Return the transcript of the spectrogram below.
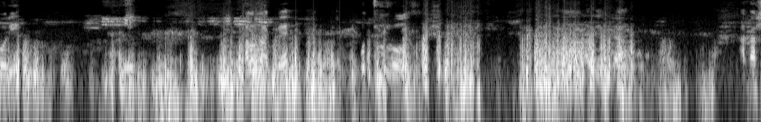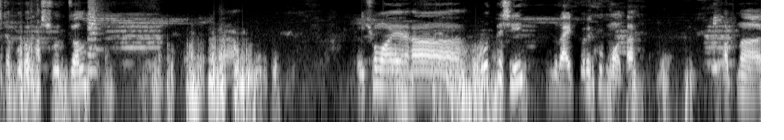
করি। ভালো লাগবে। প্রচুর রোদ আর দিনটা আকাশটা পুরো হাস্য উজ্জ্বল। এই সময় রোদ বেশি রাইড করে খুব মজা। আপনার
